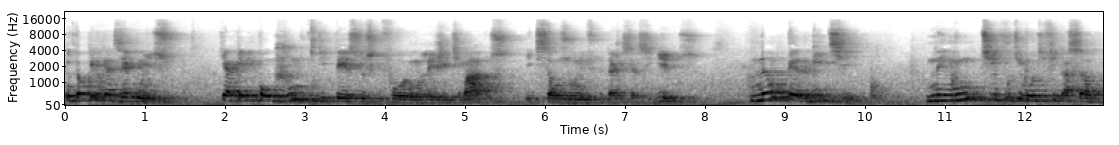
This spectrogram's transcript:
Então, o que ele quer dizer com isso? Que aquele conjunto de textos que foram legitimados e que são os únicos que devem ser seguidos, não permite nenhum tipo de modificação.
